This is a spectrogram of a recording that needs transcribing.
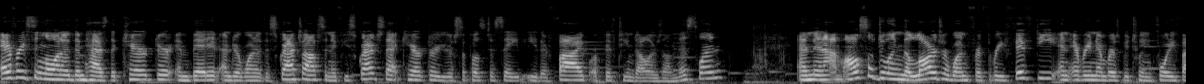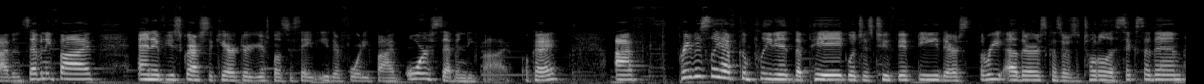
Every single one of them has the character embedded under one of the scratch offs. And if you scratch that character, you're supposed to save either five or $15 on this one. And then I'm also doing the larger one for 350 and every number is between 45 and 75. And if you scratch the character, you're supposed to save either 45 or 75, okay? I previously have completed the pig, which is 250. There's three others because there's a total of six of them.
